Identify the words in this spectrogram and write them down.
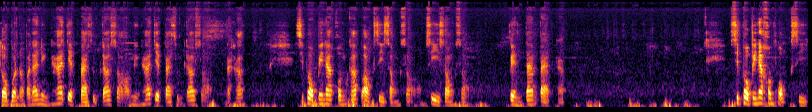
ตัวบนออกมาได้หนึ่งห้าเจ็ดแปดศูนย์เก้าสองหนึ่งห้าเจ็ดแปดศูนย์เก้าสองนะครับสิบหกมีนาคมครับออกสี่สองสองสี่สองสองเป็นแต้มแปดครับสิบหกมีนาคมหกสี่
